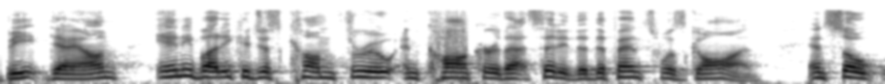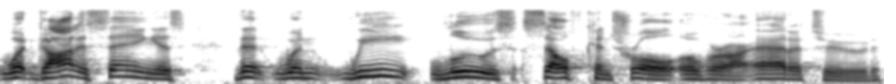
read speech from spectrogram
beat down, anybody could just come through and conquer that city. The defense was gone. And so, what God is saying is that when we lose self control over our attitude,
